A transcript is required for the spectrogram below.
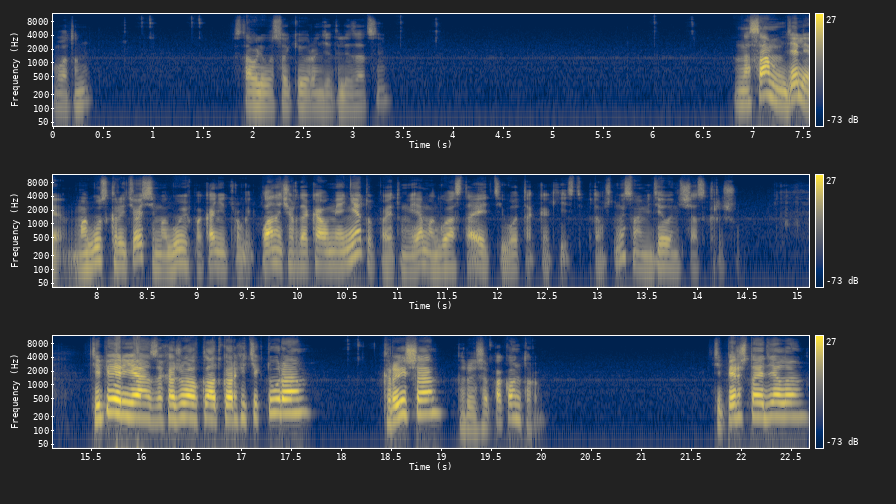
Вот он. Ставлю высокий уровень детализации. На самом деле могу скрыть оси, могу их пока не трогать. Плана чердака у меня нету, поэтому я могу оставить его так, как есть. Потому что мы с вами делаем сейчас крышу. Теперь я захожу во вкладку архитектура, крыша, крыша по контуру. Теперь что я делаю?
